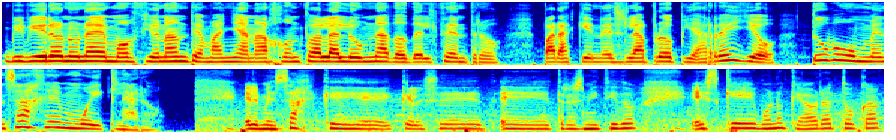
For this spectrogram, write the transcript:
vivieron una emocionante mañana junto al alumnado del centro, para quienes la propia Reyo tuvo un mensaje muy claro. El mensaje que, les he eh, transmitido es que, bueno, que ahora toca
